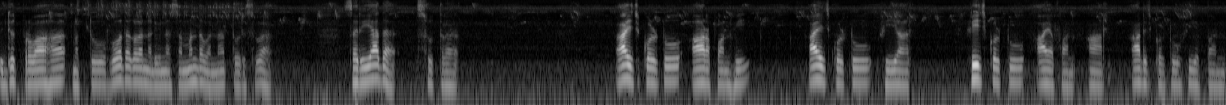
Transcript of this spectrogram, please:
ವಿದ್ಯುತ್ ಪ್ರವಾಹ ಮತ್ತು ರೋಧಗಳ ನಡುವಿನ ಸಂಬಂಧವನ್ನು ತೋರಿಸುವ ಸರಿಯಾದ ಸೂತ್ರ. I is equal to R R V V, is equal to V R VR, V to I upon I R R, R V upon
